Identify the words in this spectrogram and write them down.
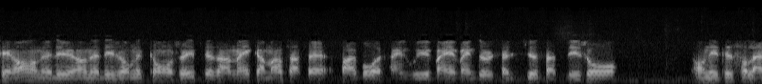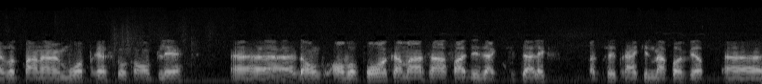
c'est rare, on a, des, on a des journées de congé. Présentement, il commence à faire, faire beau à Saint-Louis, 20, 22 Celsius à tous les jours. On était sur la route pendant un mois presque au complet. Euh, donc, on va pouvoir commencer à faire des activités à l'extérieur, tranquillement, pas vite. Euh,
